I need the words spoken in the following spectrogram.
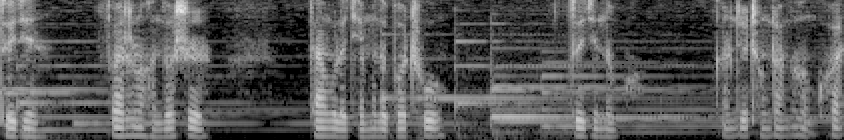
最近发生了很多事，耽误了节目的播出。最近的我，感觉成长的很快。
